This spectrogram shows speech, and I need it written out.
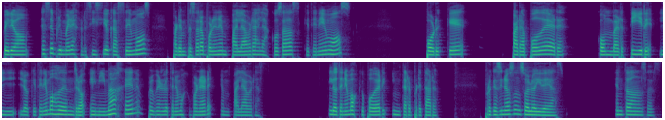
Pero ese primer ejercicio que hacemos para empezar a poner en palabras las cosas que tenemos, porque para poder convertir lo que tenemos dentro en imagen, primero lo tenemos que poner en palabras. Lo tenemos que poder interpretar, porque si no son solo ideas. Entonces,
